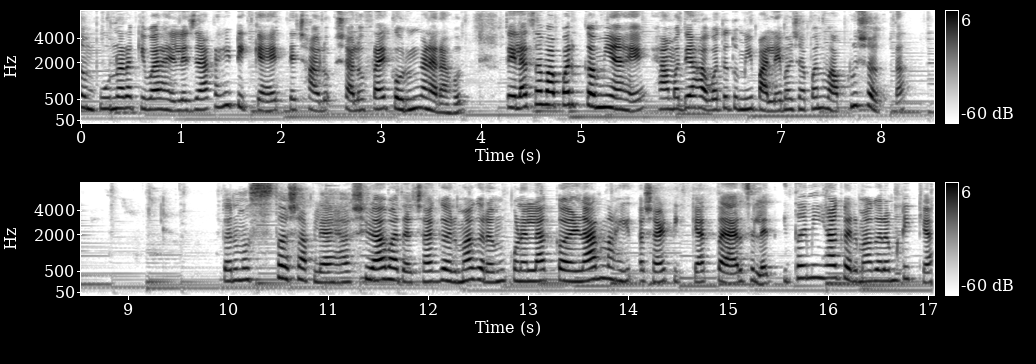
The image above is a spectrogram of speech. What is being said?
संपूर्ण किंवा राहिलेल्या ज्या काही टिक्क्या आहेत त्या शालो शालो फ्राय करून घेणार आहोत. तेलाचा वापर कमी आहे. ह्यामध्ये हवं तर तुम्ही पालेभाज्या पण वापरू शकता. तर मस्त अशा आपल्या ह्या शिळा भाताच्या गरमागरम कोणाला कळणार नाहीत अशा टिक्क्या तयार झाल्यात. इथं मी ह्या गरमागरम टिक्क्या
